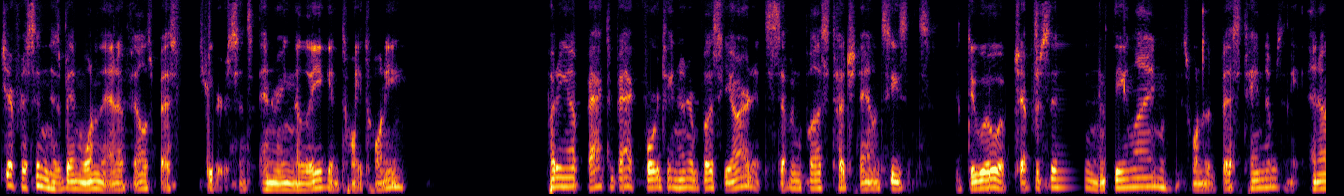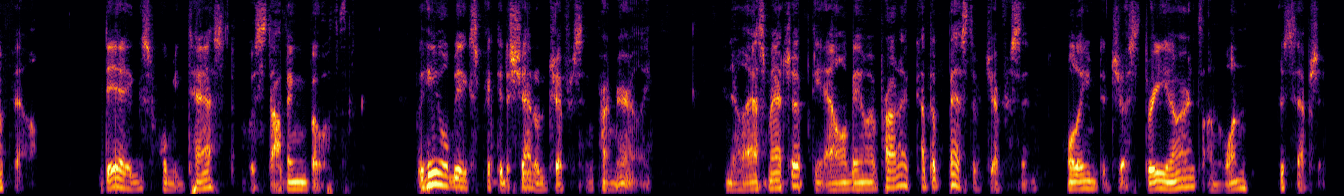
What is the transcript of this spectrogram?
Jefferson has been one of the NFL's best receivers since entering the league in 2020, putting up back-to-back 1,400 plus yard and seven plus touchdown seasons. The duo of Jefferson and Thielen is one of the best tandems in the NFL. Diggs will be tasked with stopping both, but he will be expected to shadow Jefferson primarily. In their last matchup, the Alabama product got the best of Jefferson, holding him to just three yards on one reception.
